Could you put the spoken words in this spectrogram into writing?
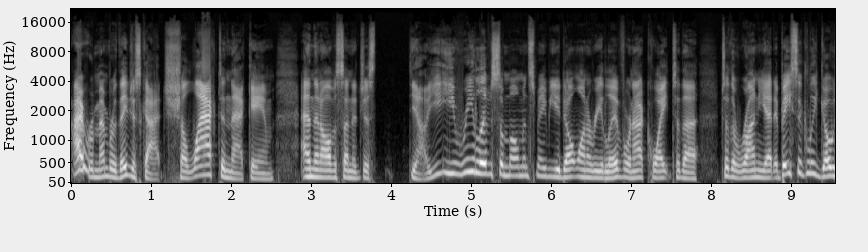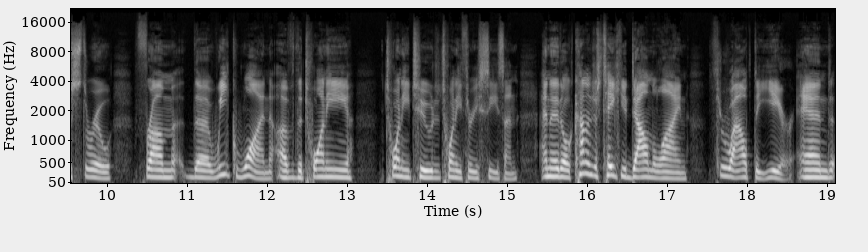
I remember they just got shellacked in that game, and then all of a sudden it just. You know, you, you relive some moments maybe you don't want to relive. We're not quite to the to the run yet. It basically goes through from the week one of the 2022 to 23 season, and it'll kind of just take you down the line throughout the year. And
